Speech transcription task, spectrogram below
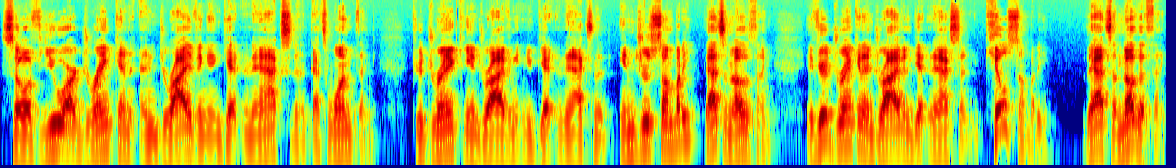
So if you are drinking and driving and get in an accident, that's one thing. You're drinking and driving and you get in an accident injure somebody, that's another thing. If you're drinking and driving and get in an accident and kill somebody, that's another thing.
